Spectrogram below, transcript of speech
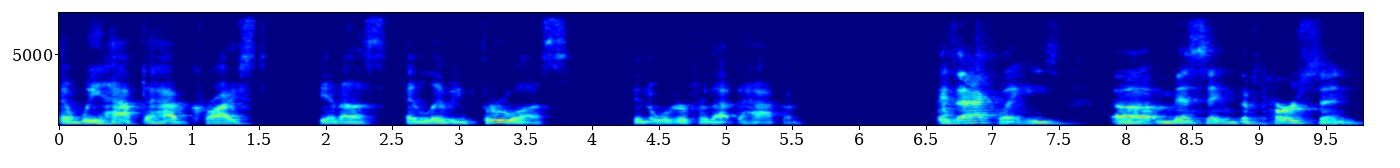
And we have to have Christ in us and living through us in order for that to happen. Exactly. He's uh, missing the person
